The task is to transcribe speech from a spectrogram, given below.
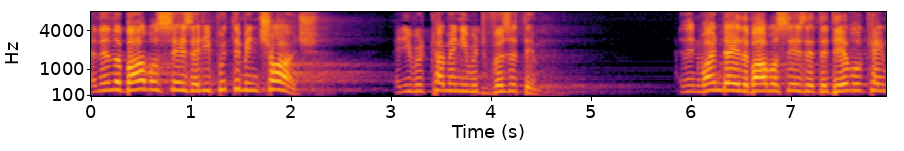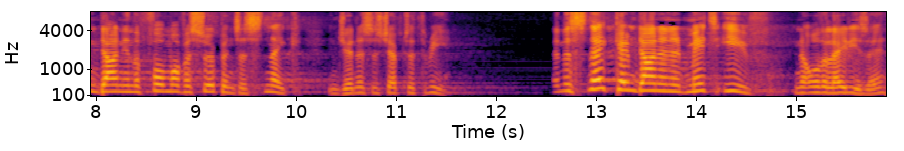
And then the Bible says that he put them in charge, and he would come and he would visit them. And then one day the Bible says that the devil came down in the form of a serpent, a snake, in Genesis chapter 3. And the snake came down and it met Eve. You know, all the ladies, eh?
